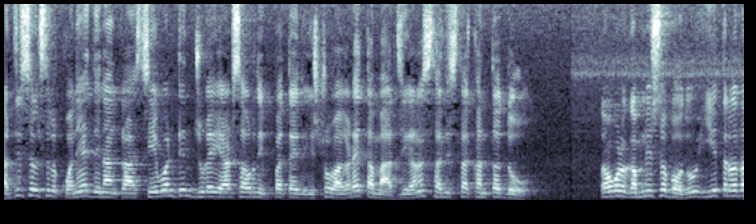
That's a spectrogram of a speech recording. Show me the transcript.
ಅರ್ಜಿ ಸಲ್ಲಿಸಲು ಕೊನೆಯ ದಿನಾಂಕ ಸೆವೆಂಟೀನ್ ಜುಲೈ ಎರಡು ಸಾವಿರದ ಇಪ್ಪತ್ತೈದು ಇಷ್ಟರೊಳಗಡೆ ತಮ್ಮ ಅರ್ಜಿಗಳನ್ನು ಸಲ್ಲಿಸ್ತಕ್ಕಂಥದ್ದು. ತಾವುಗಳು ಗಮನಿಸಬಹುದು, ಈ ಥರದ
